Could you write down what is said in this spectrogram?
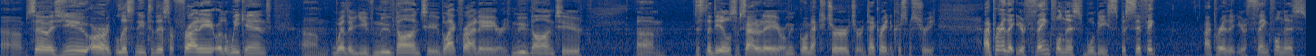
Um, so, as you are listening to this, or Friday or the weekend, um, whether you've moved on to Black Friday or you've moved on to um, just the deals of Saturday or going back to church or decorating a Christmas tree. I pray that your thankfulness will be specific. I pray that your thankfulness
